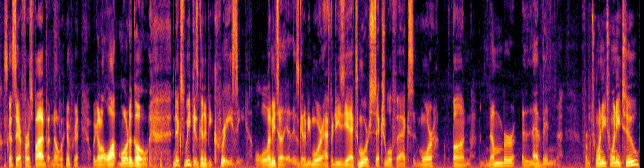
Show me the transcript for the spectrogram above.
I was gonna say our first five, but no, we got a lot more to go. Next week is gonna be crazy. Let me tell you, there's gonna be more aphrodisiacs, more sexual facts, and more fun. Number eleven from 2022.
